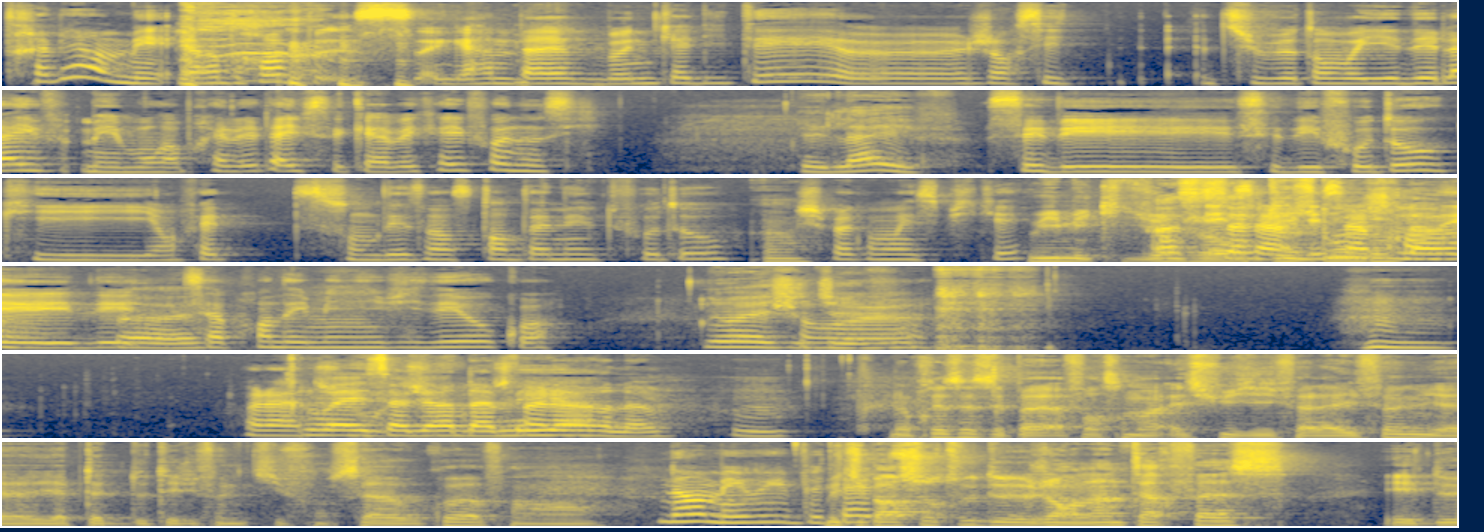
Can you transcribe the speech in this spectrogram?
très bien, mais AirDrop ça garde la bonne qualité, euh, genre si tu veux t'envoyer des lives, mais bon après les lives c'est qu'avec iPhone aussi. Les lives. C'est des, c'est des photos qui en fait sont des instantanés de photos, Ah. je sais pas comment expliquer. Oui, mais qui dure Ah, genre Ça, ça, deux et ça prend des, des- Ouais, ouais. ça prend des mini-vidéos quoi. Ouais, j'ai Genre, déjà euh, vu. Voilà, Ouais, tu- ça tu- garde la voilà. meilleure, là. Hmm. Mais après, ça, c'est pas forcément exclusif à l'iPhone. Il y a, peut-être d'autres téléphones qui font ça ou quoi. Enfin, Non mais oui, mais tu peut-être. parles surtout de genre l'interface et de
